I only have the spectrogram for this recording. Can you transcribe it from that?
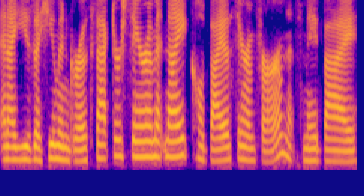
And I use a human growth factor serum at night called Bioserum Firm that's made by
